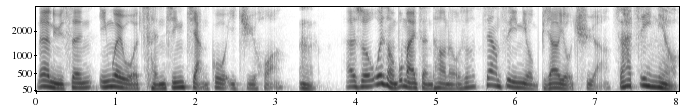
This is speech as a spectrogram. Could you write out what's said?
那个女生因为我曾经讲过一句话，嗯，她就说为什么不买整套呢？我说这样自己扭比较有趣啊。所以她自己扭。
